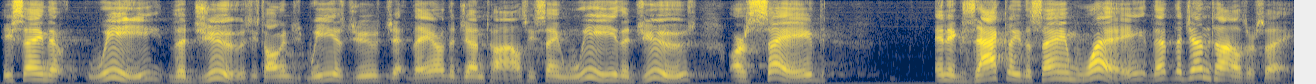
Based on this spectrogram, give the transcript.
He's saying that we, the Jews, he's talking, we as Jews, they are the Gentiles. He's saying we, the Jews, are saved in exactly the same way that the Gentiles are saved.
